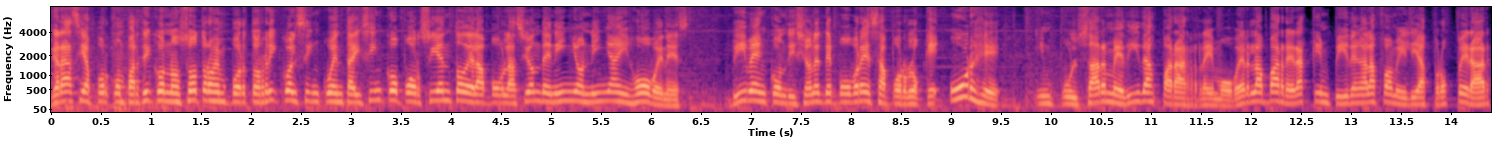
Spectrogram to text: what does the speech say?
Gracias por compartir con nosotros. En Puerto Rico el 55% de la población de niños, niñas y jóvenes vive en condiciones de pobreza, por lo que urge impulsar medidas para remover las barreras que impiden a las familias prosperar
